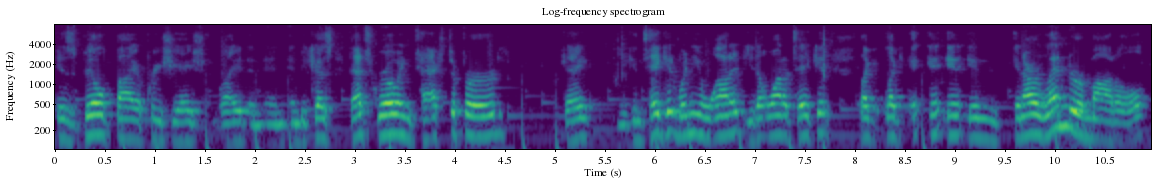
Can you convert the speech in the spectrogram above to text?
is built by appreciation, right? And, and, and because that's growing tax deferred, okay? You can take it when you want it. You don't want to take it. Like like in in, in our lender model,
